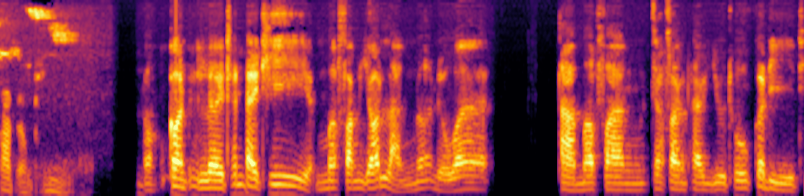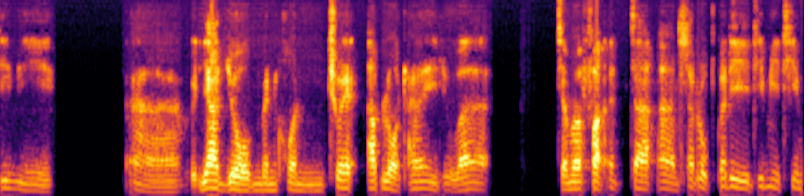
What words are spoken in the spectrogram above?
ครับหลวงพี่ เนาะ ก่อนอื่นเลยท่านใดที่มาฟังย้อนหลังเนาะ หรือว่าตามมาฟัง จะฟังทาง YouTube ก็ดีที่มี อ่า ญาติโยมเป็นคนช่วยอัปโหลดให้ หรือว่าจะมาฟังจะอ่านสรุปก็ดีที่มีทีม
